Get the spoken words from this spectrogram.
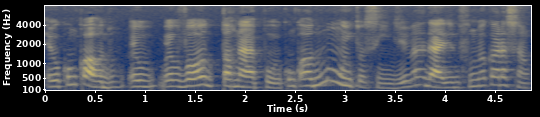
eu concordo. Eu, eu vou tornar. Pô, eu concordo muito, assim, de verdade, no fundo do meu coração.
